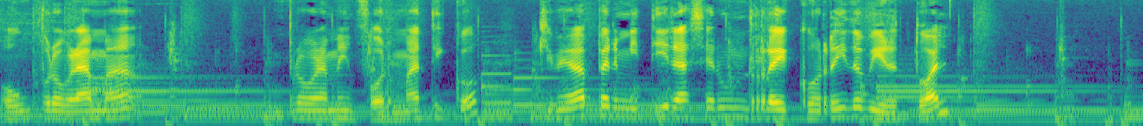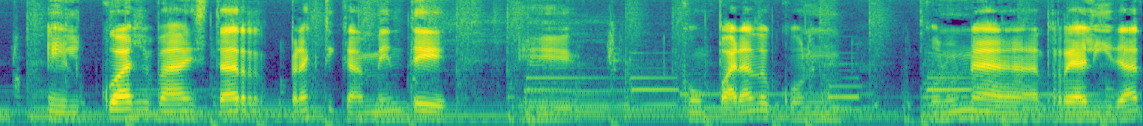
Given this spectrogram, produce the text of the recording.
o un programa, un programa informático que me va a permitir hacer un recorrido virtual, el cual va a estar prácticamente eh, comparado con, con, una realidad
